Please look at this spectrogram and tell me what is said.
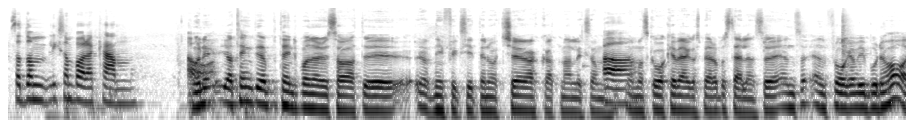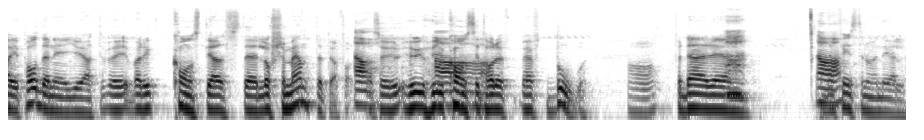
så att de liksom bara kan, ja. Det, jag tänkte, jag tänkte på när du sa att, eh, att ni fick sitta i något kök och att man liksom, Ja. när man ska åka iväg och spela på ställen. Så en, en fråga vi borde ha i podden är ju att vad är det konstigaste logementet du har fått? Ja. Alltså hur, hur, hur Ja. konstigt har du behövt bo? Ja. För där, eh, Ja. där finns det nog en del.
